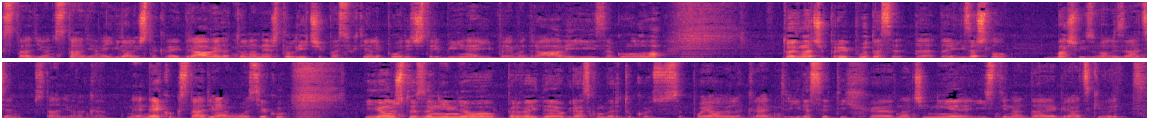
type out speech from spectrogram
stadion, stadiona igrališta kraj Drave da to na nešto liči pa su htjeli podići tribine i prema Dravi i iza golova. To je znači prvi put da, se, da, da je izašlo baš vizualizacija stadiona, kao ne, nekog stadiona u Osijeku. I ono što je zanimljivo, prve ideje o gradskom vrtu koje su se pojavile krajem 30-ih, e, znači nije istina da je gradski vrt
